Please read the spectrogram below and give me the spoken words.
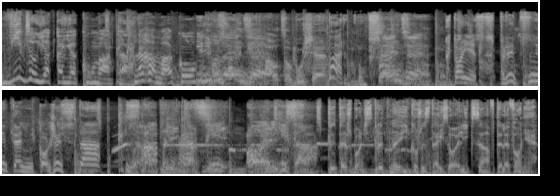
Widzą jaka jakumata. Na hamaku. I w autobusie. parku. Wszędzie. Kto jest sprytny, ten korzysta z aplikacji OLX-a. Ty też bądź sprytny i korzystaj z Oelixa w telefonie.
